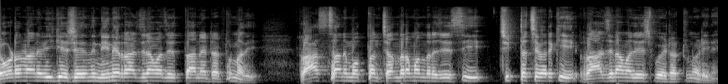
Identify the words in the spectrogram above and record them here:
ఎవడో నన్ను వీకేసేది నేనే రాజీనామా చేస్తా అనేటట్టున్నది. రాష్ట్రాన్ని మొత్తం చంద్రమందర చేసి చిట్ట చివరికి రాజీనామా చేసిపోయేటట్టున్నాడు ఈయన.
